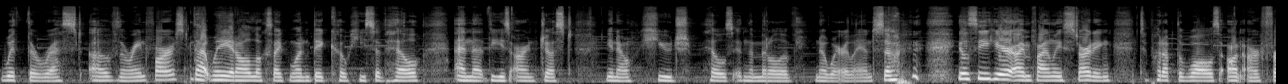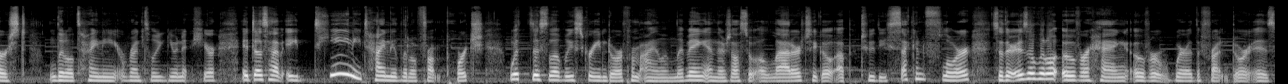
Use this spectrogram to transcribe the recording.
with the rest of the rainforest. That way, it all looks like one big cohesive hill, and that these aren't just, you know, huge hills in the middle of nowhere land. So you'll see here, I'm finally starting to put up the walls on our first little tiny rental unit here. It does have a teeny tiny little front porch with this lovely screen door from Island Living, and there's also a ladder to go up to the second floor. So there is a little overhang over where the front door is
